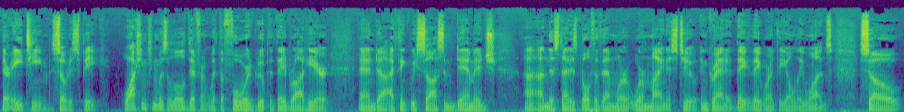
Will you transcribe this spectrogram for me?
their A team, so to speak. Washington was a little different with the forward group that they brought here, and uh, I think we saw some damage uh, on this night as both of them were, were minus two. And granted, they, they weren't the only ones. So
